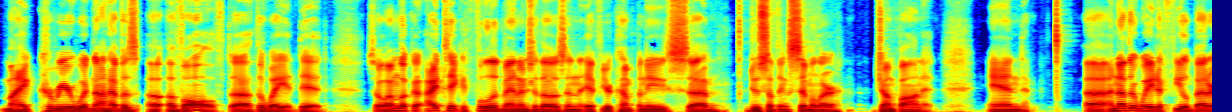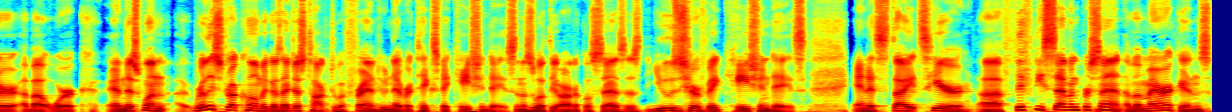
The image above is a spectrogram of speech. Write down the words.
my career would not have uh, evolved uh, the way it did so I'm looking. I take full advantage of those, and if your companies um, do something similar, jump on it. And uh, another way to feel better about work, and this one really struck home because I just talked to a friend who never takes vacation days, and this is what the article says: is use your vacation days. And it states here, uh, 57% of Americans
